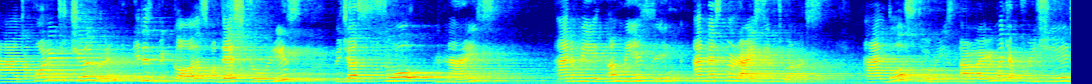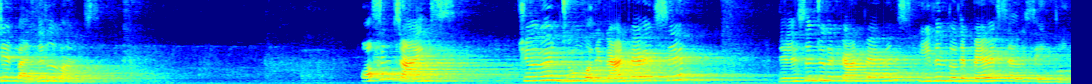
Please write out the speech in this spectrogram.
And according to children, it is because of their stories which are so nice and ama amazing and mesmerizing to us. And those stories are very much appreciated by little ones. Oftentimes, children do what the grandparents. They listen to the grandparents even though the parents tell the same thing.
